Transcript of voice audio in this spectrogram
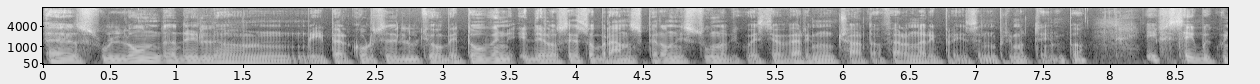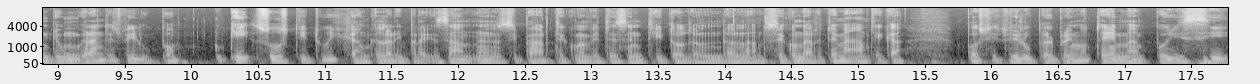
eh, sull'onda del, um, dei percorsi dell'ultimo Beethoven e dello stesso Brahms, però nessuno di questi aveva rinunciato a fare una ripresa nel primo tempo e segue quindi un grande sviluppo che sostituisce anche la ripresa. Eh, si parte, come avete sentito, dal, dalla secondaria tematica, poi si sviluppa il primo tema, poi si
